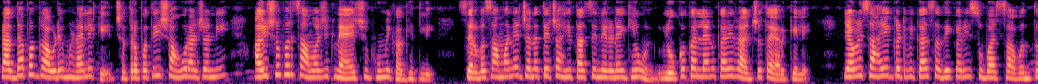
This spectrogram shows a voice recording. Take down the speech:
प्राध्यापक गावडे म्हणाले की छत्रपती शाहूराजांनी आयुष्यभर सामाजिक न्यायाची भूमिका घेतली. सर्वसामान्य जनतेच्या हिताचे निर्णय घेऊन लोककल्याणकारी राज्य तयार केले. यावेळी सहाय्यक गटविकास अधिकारी सुभाष सावंत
